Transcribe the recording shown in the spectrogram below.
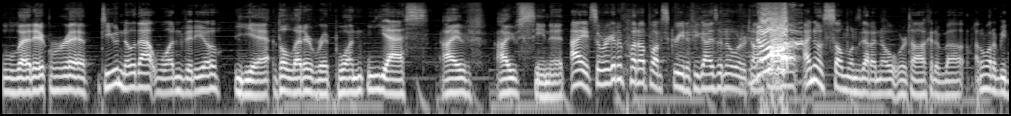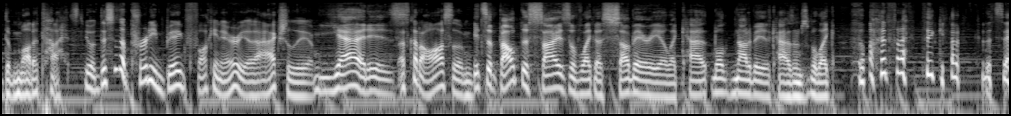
Let it rip. Do you know that one video? Yeah, the let it rip one. Yes. I've I've seen it. Alright, so we're gonna put up on screen if you guys don't know what we're talking about. I know someone's gotta know what we're talking about. I don't want to be demonetized. Yo, this is a pretty big fucking area, actually. Yeah, it is. That's kind of awesome. It's about the size of like a sub area, like chas- well, not a big as chasms, but like I think I was gonna say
